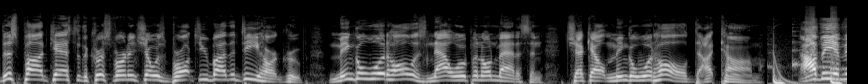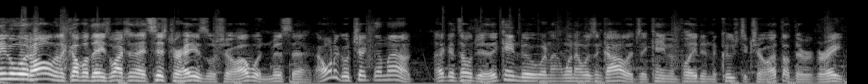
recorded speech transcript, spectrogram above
This podcast of The Chris Vernon Show is brought to you by the DeHart Group. Minglewood Hall is now open on Madison. Check out minglewoodhall.com. I'll be at Minglewood Hall in a couple days watching that Sister Hazel show. I wouldn't miss that. I want to go check them out. Like I told you, they came to when I, when I was in college. They came and played an acoustic show. I thought they were great.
